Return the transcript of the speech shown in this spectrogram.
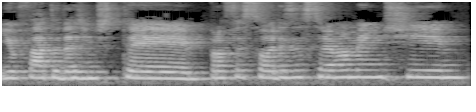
E o fato da gente ter professores extremamente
